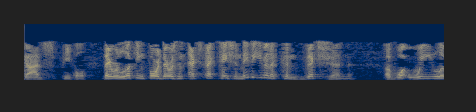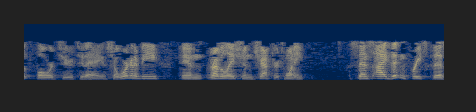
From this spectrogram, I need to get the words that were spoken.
God's people. They were looking forward. There was an expectation, maybe even a conviction of what we look forward to today. So we're going to be in Revelation chapter 20. Since I didn't preach this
